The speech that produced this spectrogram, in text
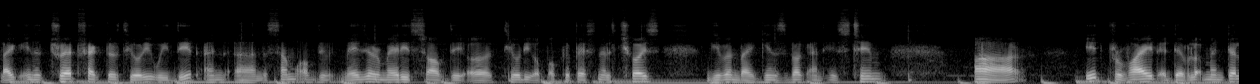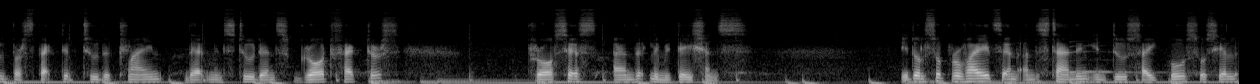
like in the trait factor theory we did and uh, some of the major merits of the uh, theory of occupational choice given by Ginzberg and his team are it provide a developmental perspective to the client? That means students growth factors process and the limitations. It also provides an understanding into psychosocial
